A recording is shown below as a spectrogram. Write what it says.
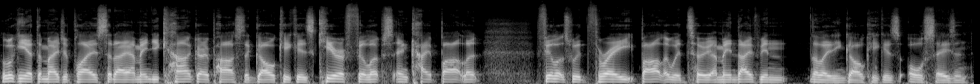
Looking at the major players today, I mean, you can't go past the goal kickers, Kira Phillips and Kate Bartlett. Phillips with three, Bartlett with two. I mean, they've been the leading goal kickers all season.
